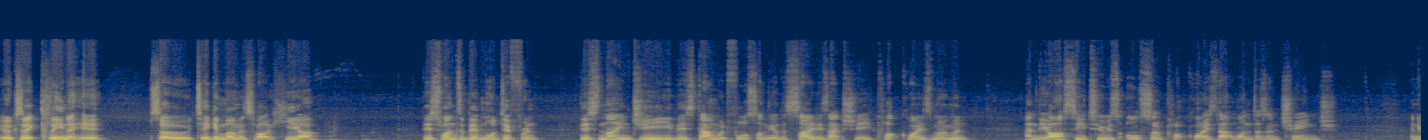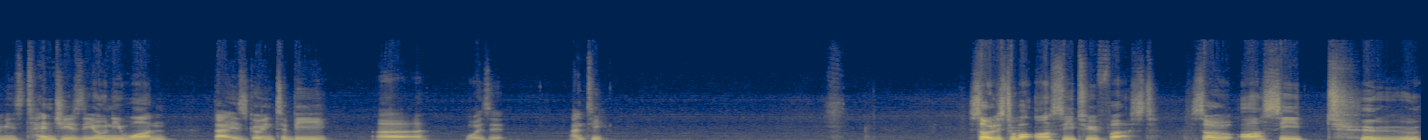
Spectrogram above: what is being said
It looks a bit cleaner here. So taking moments about here. This one's a bit more different. This 9G, this downward force on the other side is actually a clockwise moment. And the RC2 is also clockwise. That one doesn't change. And it means 10G is the only one that is going to be, uh, what is it, anti? So let's talk about RC2 first. So RC2,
